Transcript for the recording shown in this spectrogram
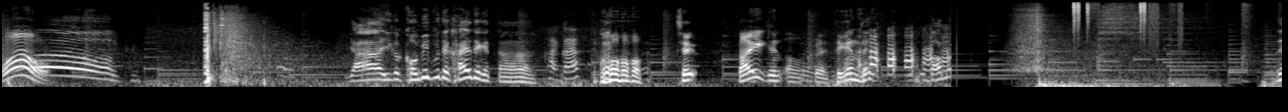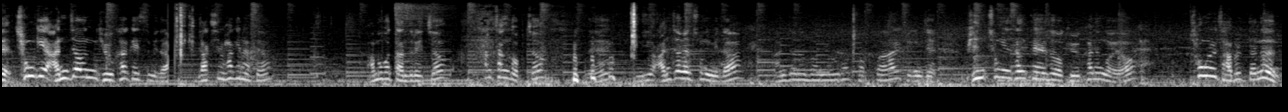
Wow. 어. 야 이거 거미 부대 가야 되겠다. 갈까요? 어, 제 나이 괜 어, 그래 되겠는데? 마무... 네 총기 안전 교육 하겠습니다. 약실 확인하세요. 아무것도 안 들어있죠? 탄창도 없죠? 네. 이거 안전한 총입니다. 안전한 방향으로 격발. 지금 이제 빈 총인 상태에서 교육하는 거예요. 총을 잡을 때는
